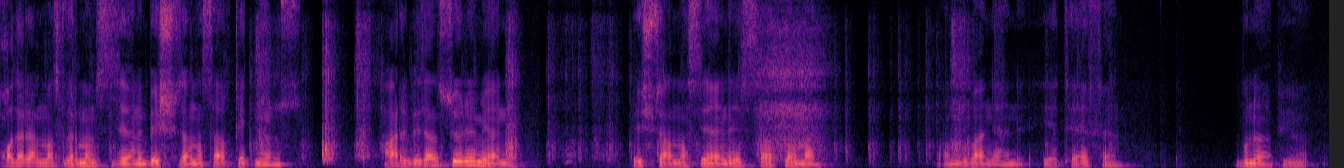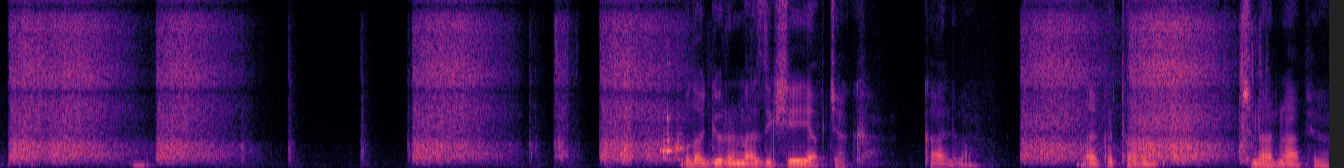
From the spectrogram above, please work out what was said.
o kadar elmas vermem size yani 500 elması hak etmiyorsunuz. Harbiden söylüyorum yani. 500 elması yani satmam ben. Ama bu ben yani YTF. Bu ne yapıyor? Bu da görünmezlik şeyi yapacak galiba. Like atalım. Çınar ne yapıyor?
